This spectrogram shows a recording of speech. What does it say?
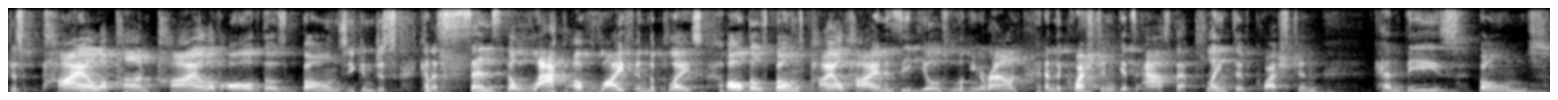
just pile upon pile of all of those bones. You can just kind of sense the lack of life in the place. All those bones piled high, and Ezekiel is looking around, and the question gets asked that plaintive question can these bones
